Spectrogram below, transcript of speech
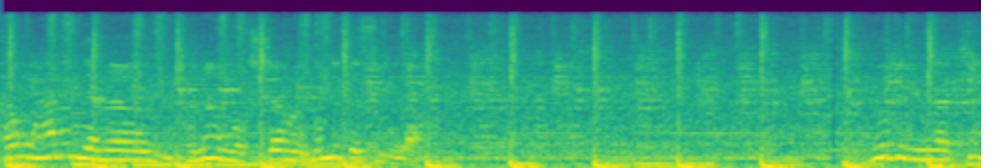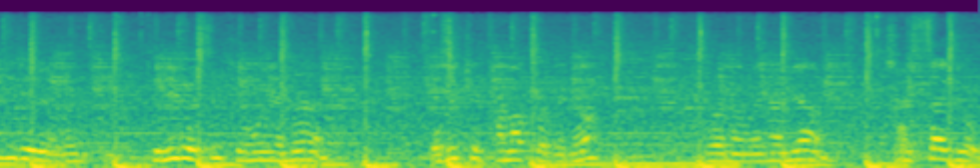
사용하는 데는 전혀 뭐 지장을 못 느꼈습니다. 유드릴이나 티드릴 이런 드릴을 쓸 경우에는 6줄 다 맞거든요. 그거는 왜냐면 절삭유,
